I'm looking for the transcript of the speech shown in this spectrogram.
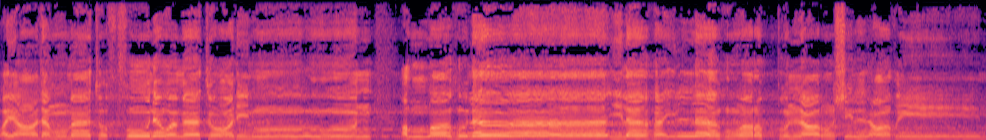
ويعلم ما تخفون وما تعلنون الله لا إله إلا هو رب العرش العظيم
